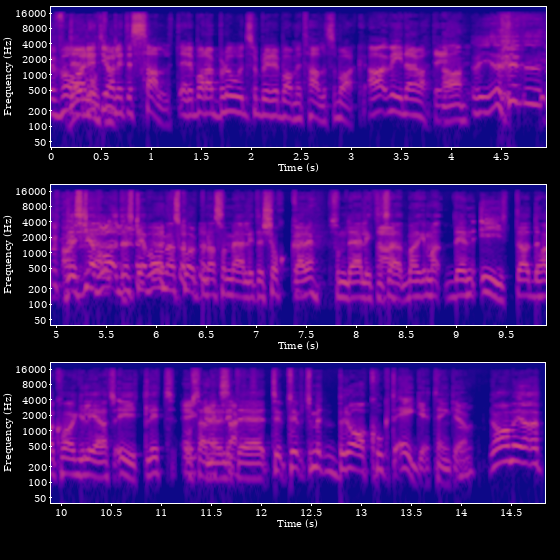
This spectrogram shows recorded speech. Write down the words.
Men varet Däremot- gör lite salt. Är det bara blod så blir det bara metallsmak. Ja, vidare Matti. Ja. Det ska, vara, det ska vara de här skorporna som är lite tjockare. Som det, är lite så här, man, man, det är en yta, det har koagulerats ytligt. Och sen är det Exakt. lite, typ, typ som ett bra kokt ägg, tänker jag. Ja, men jag,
